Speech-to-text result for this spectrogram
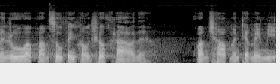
มันรู้ว่าความสุขเป็นของชั่วคราวนะความชอบมันจะไม่มี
